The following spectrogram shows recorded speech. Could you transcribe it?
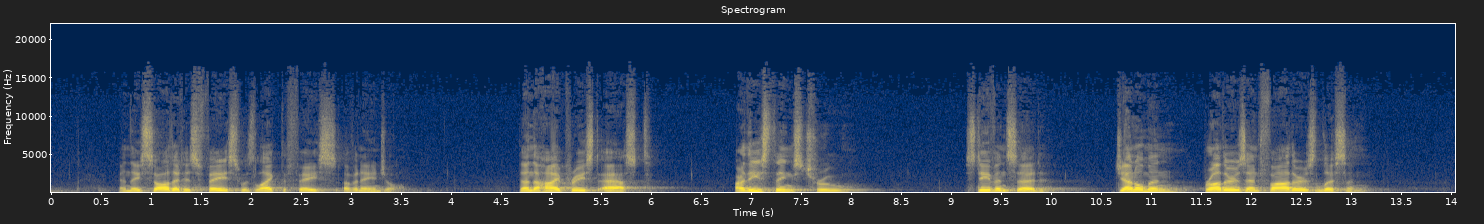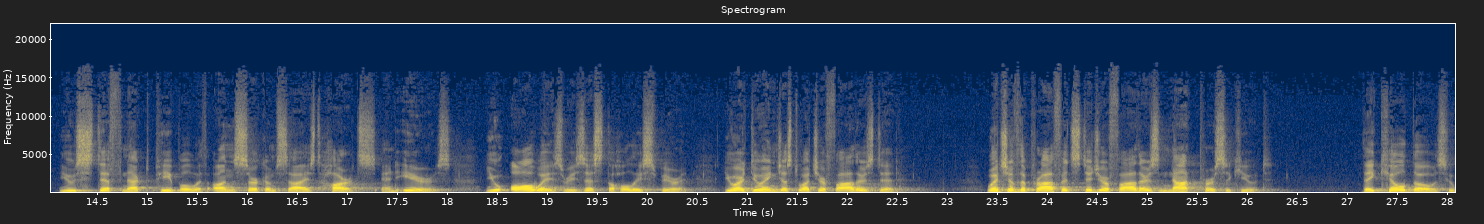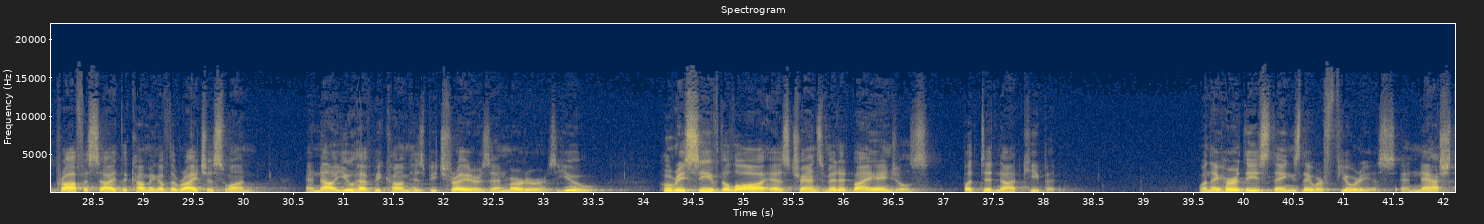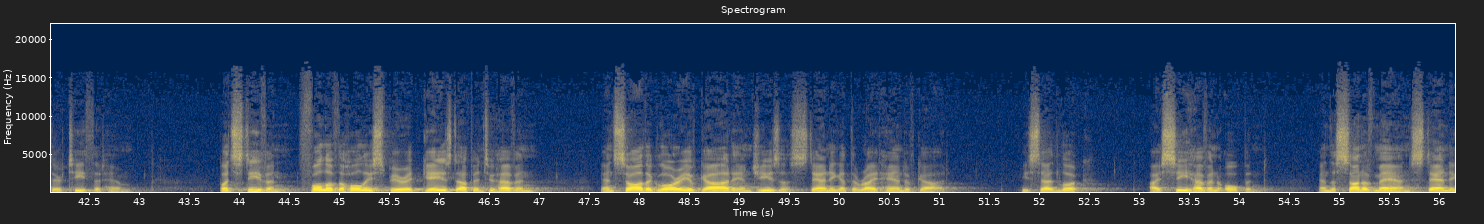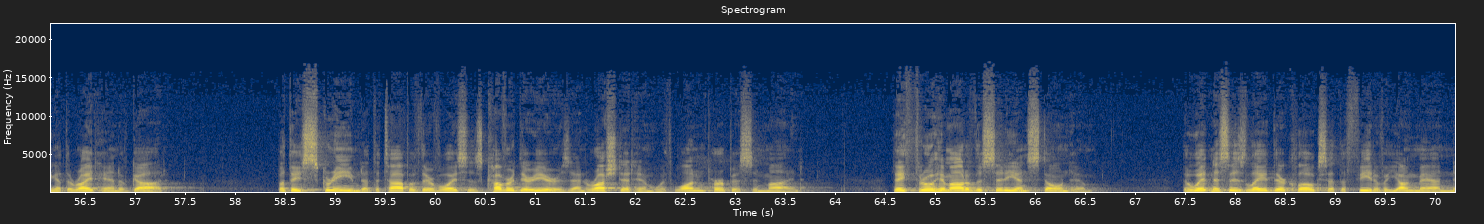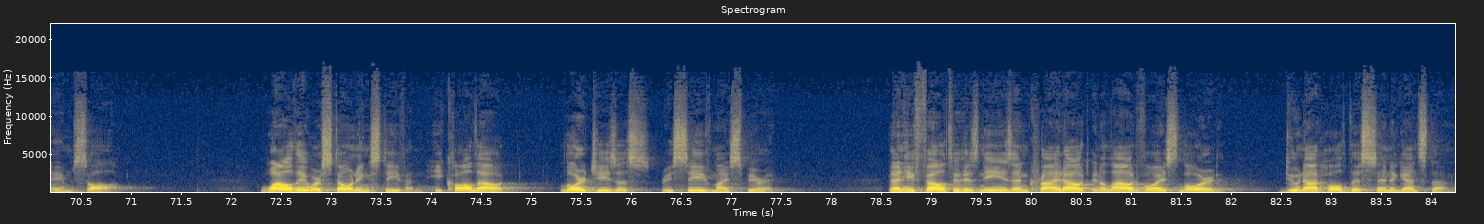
and they saw that his face was like the face of an angel. Then the high priest asked, Are these things true? Stephen said, Gentlemen, brothers, and fathers, listen. You stiff necked people with uncircumcised hearts and ears, you always resist the Holy Spirit. You are doing just what your fathers did. Which of the prophets did your fathers not persecute? They killed those who prophesied the coming of the righteous one, and now you have become his betrayers and murderers, you who received the law as transmitted by angels, but did not keep it. When they heard these things, they were furious and gnashed their teeth at him. But Stephen, full of the Holy Spirit, gazed up into heaven and saw the glory of God and Jesus standing at the right hand of God. He said, Look, I see heaven opened, and the Son of Man standing at the right hand of God. But they screamed at the top of their voices, covered their ears, and rushed at him with one purpose in mind. They threw him out of the city and stoned him. The witnesses laid their cloaks at the feet of a young man named Saul. While they were stoning Stephen, he called out, Lord Jesus, receive my spirit. Then he fell to his knees and cried out in a loud voice, Lord, do not hold this sin against them.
